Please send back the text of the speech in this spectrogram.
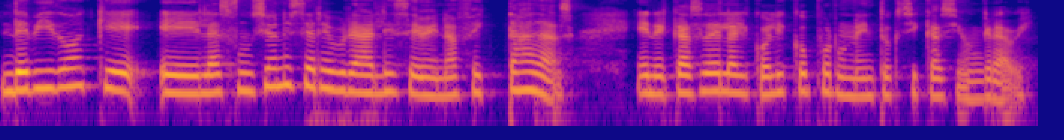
debido a que eh, las funciones cerebrales se ven afectadas en el caso del alcohólico por una intoxicación grave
